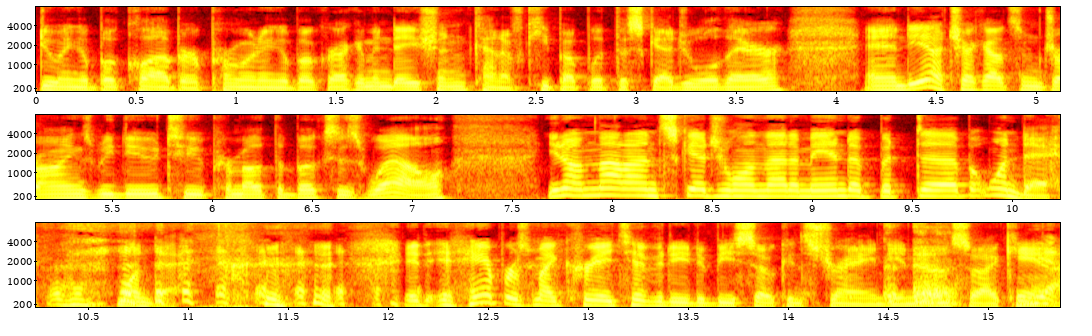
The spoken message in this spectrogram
doing a book club or promoting a book recommendation, kind of keep up with the schedule there. And yeah, check out some drawings we do to promote the books as well. You know, I'm not on schedule on that, Amanda, but uh, but one day, one day, it, it, hampers my creativity to be so constrained. You know, so I can't yeah.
